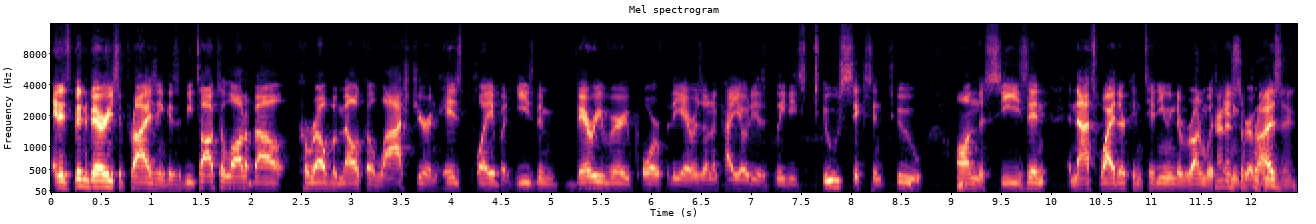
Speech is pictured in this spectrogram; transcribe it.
and it's been very surprising because we talked a lot about Karel Vejmelka last year and his play, but he's been very, very poor for the Arizona Coyotes. I believe he's two, six, and two on the season, and that's why they're continuing to run with kind Ingram. Surprising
